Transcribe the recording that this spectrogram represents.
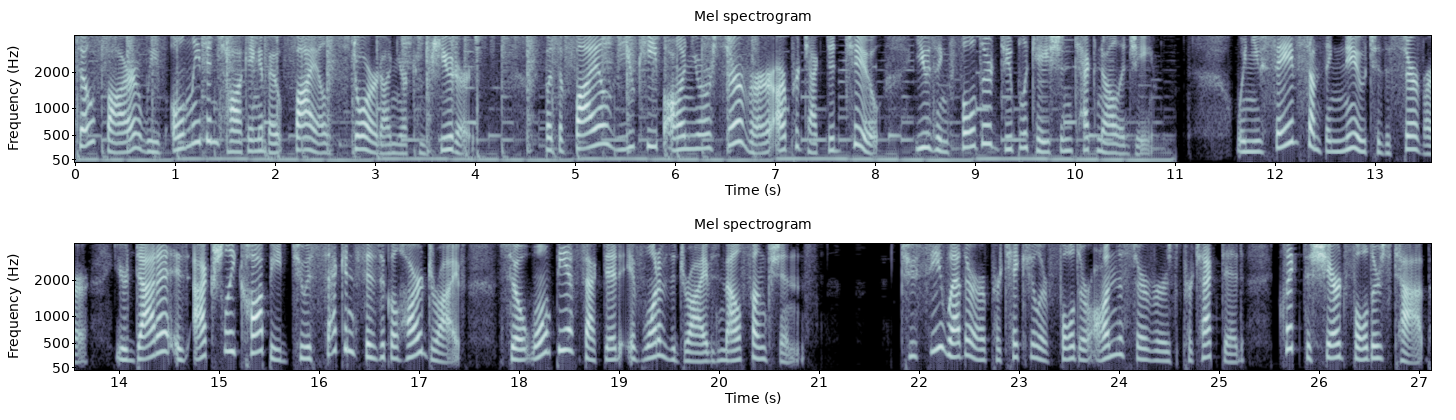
So far, we've only been talking about files stored on your computers. But the files you keep on your server are protected too, using folder duplication technology. When you save something new to the server, your data is actually copied to a second physical hard drive, so it won't be affected if one of the drives malfunctions. To see whether a particular folder on the server is protected, click the Shared Folders tab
